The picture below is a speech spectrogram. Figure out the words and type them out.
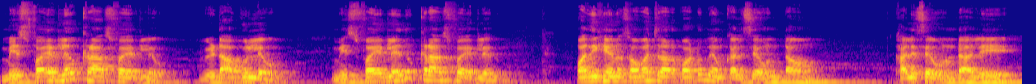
మిస్ ఫైర్ లేవు క్రాస్ ఫైర్ లేవు. విడాకులు లేవు మిస్ ఫైర్ లేదు క్రాస్ ఫైర్ లేదు. పదిహేను సంవత్సరాల పాటు మేము కలిసే ఉంటాం. కలిసే ఉండాలి.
